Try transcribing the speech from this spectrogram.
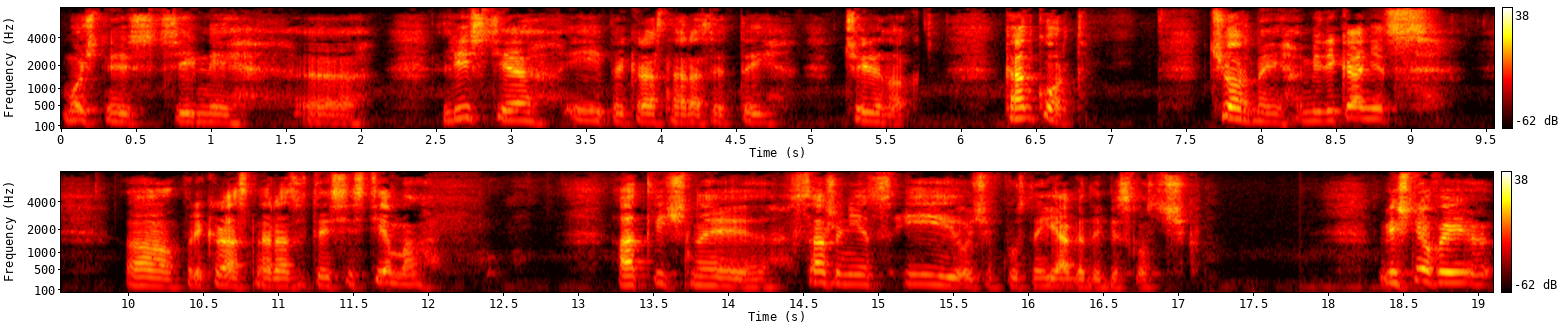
мощные, сильные э, листья и прекрасно развитый черенок. Конкорд. Черный американец. Э, прекрасная развитая система. Отличный саженец и очень вкусные ягоды без косточек. Вишневый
